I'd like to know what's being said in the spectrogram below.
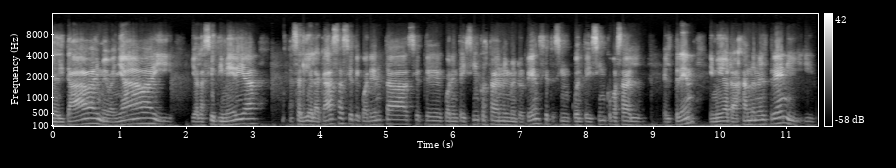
meditaba y me bañaba y, a las siete y media salía de la casa, 7.40, 7.45 estaba en el metrotren, 7.55 pasaba el, el, tren y me iba trabajando en el tren y,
